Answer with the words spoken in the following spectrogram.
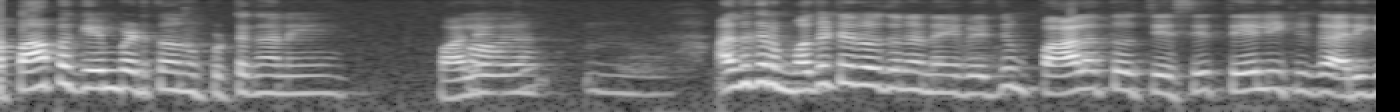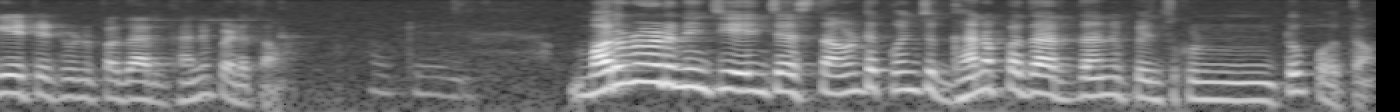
పాపకి ఏం పెడతావు నువ్వు పుట్టగానే? పాలేగా? అందుకని మొదటి రోజున నైవేద్యం పాలతో చేసే తేలికగా అరిగేటటువంటి పదార్థాన్ని పెడతాం. ఓకే. మరునాడు నుంచి ఏం చేస్తామంటే కొంచెం ఘన పదార్థాన్ని పెంచుకుంటూ పోతాం.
